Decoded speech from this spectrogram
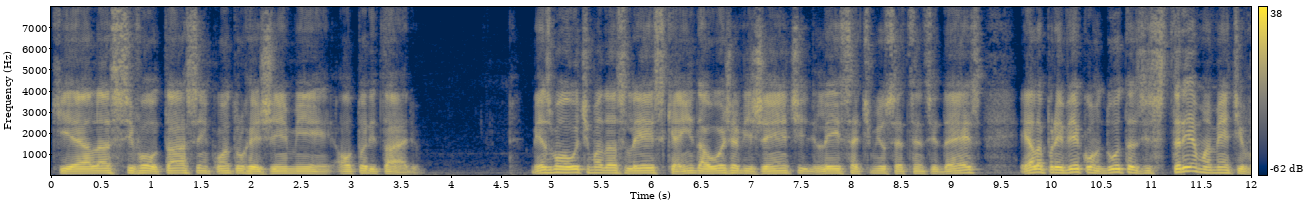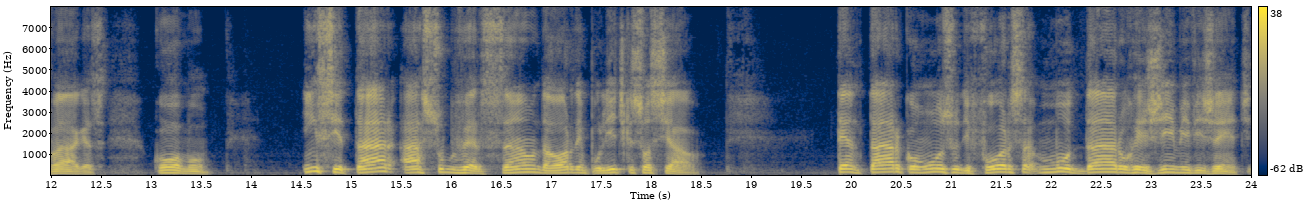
que elas se voltassem contra o regime autoritário. Mesmo a última das leis, que ainda hoje é vigente, Lei 7.710, ela prevê condutas extremamente vagas, como incitar à subversão da ordem política e social, tentar, com uso de força, mudar o regime vigente.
